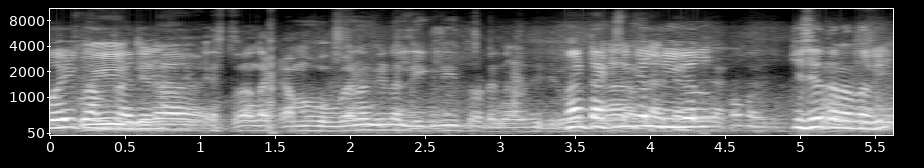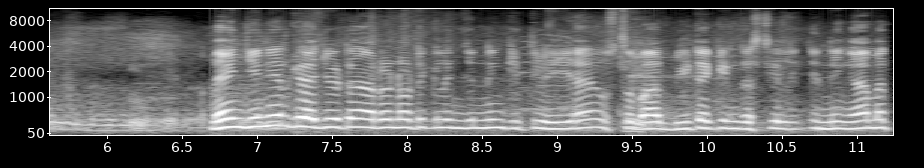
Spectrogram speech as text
ਕੋਈ ਕੰਮ ਪੈ ਜਾਏ ਜਿਹੜਾ ਇਸ ਤਰ੍ਹਾਂ ਦਾ ਕੰਮ ਹੋਊਗਾ ਨਾ ਜਿਹੜਾ ਲੀਗਲੀ ਤੁਹਾਡੇ ਨਾਲ ਅਸੀਂ ਜ਼ਰੂਰ ਹਾਂ ਟੈਕਨੀਕਲ ਲੀਗਲ ਕਿਸੇ ਤਰ੍ਹਾਂ ਦਾ ਵੀ। ਮੈਂ ਇੰਜੀਨੀਅਰ ਗ੍ਰੈਜੂਏਟ ਹਾਂ ਐਰੋਨੌਟਿਕਲ ਇੰਜੀਨੀਅਰਿੰਗ ਕੀਤੀ ਹੋਈ ਹੈ ਉਸ ਤੋਂ ਬਾਅਦ ਬੀਟੈਕ ਇੰਡਸਟਰੀਅਲ ਇੰਜੀਨੀਅਰਿੰਗ ਹਾਂ ਮੈਂ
